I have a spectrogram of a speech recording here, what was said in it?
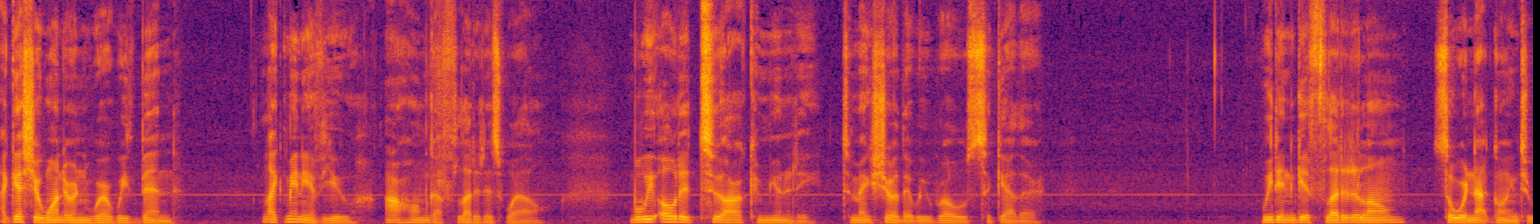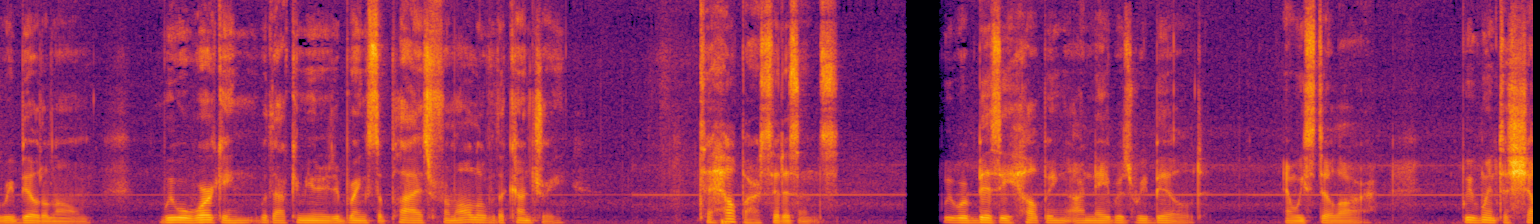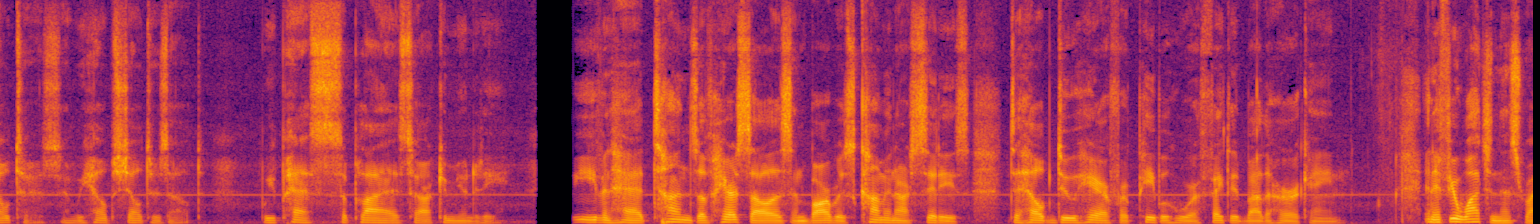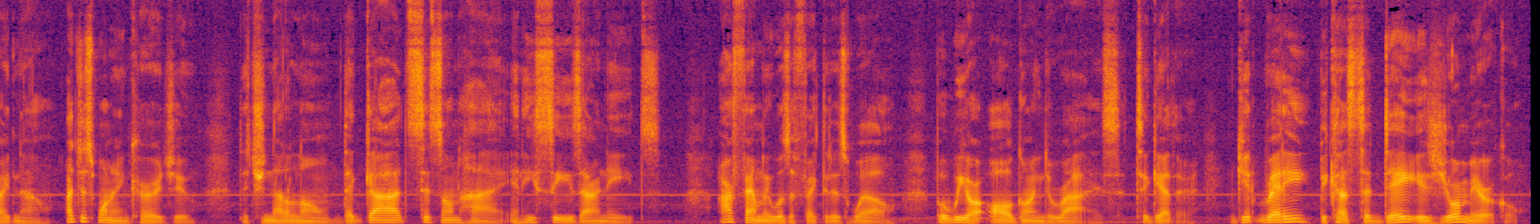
I guess you're wondering where we've been. Like many of you, our home got flooded as well. But we owed it to our community to make sure that we rose together. We didn't get flooded alone, so we're not going to rebuild alone. We were working with our community to bring supplies from all over the country to help our citizens. We were busy helping our neighbors rebuild, and we still are. We went to shelters and we helped shelters out. We passed supplies to our community. We even had tons of hair hairstylists and barbers come in our cities to help do hair for people who were affected by the hurricane. And if you're watching this right now, I just want to encourage you that you're not alone, that God sits on high and He sees our needs. Our family was affected as well, but we are all going to rise together. Get ready because today is your miracle.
